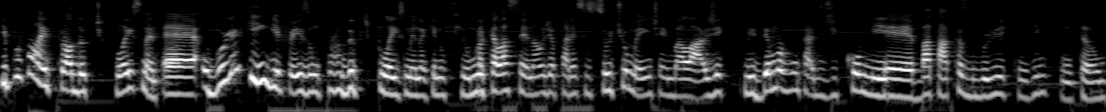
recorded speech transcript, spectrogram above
E por falar em product placement, é, o Burger King fez um product placement aqui no filme, aquela cena onde aparece sutilmente a embalagem, me deu uma vontade de comer é, batatas do Burger King. Então,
